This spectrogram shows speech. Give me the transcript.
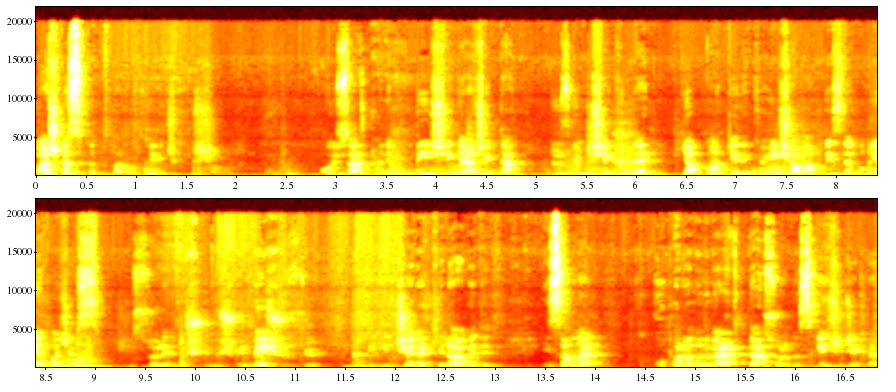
başka sıkıntılar ortaya çıkmış. O yüzden hani bir işi gerçekten düzgün bir şekilde yapmak gerekiyor. İnşallah biz de bunu yapacağız. Şimdi söyledim 3000 3500 diyor. Yani bir ilçede kira bedeli. İnsanlar o paraları verdikten sonra nasıl geçinecekler?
